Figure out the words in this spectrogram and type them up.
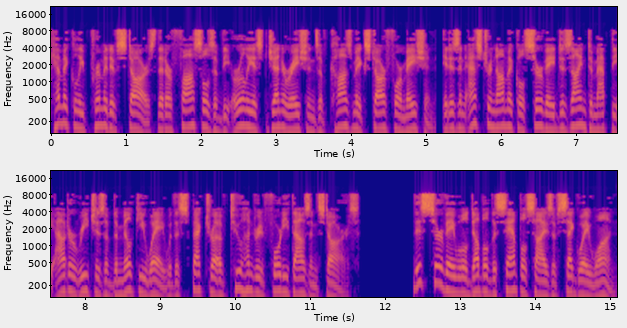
chemically primitive stars that are fossils of the earliest generations of cosmic star formation. It is an astronomical survey designed to map the outer reaches of the Milky Way with a spectra of 240,000 stars. This survey will double the sample size of SEGUE 1.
